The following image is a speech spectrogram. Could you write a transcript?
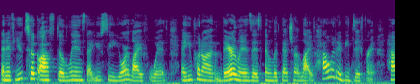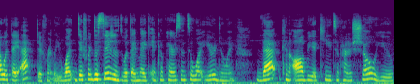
And if you took off the lens that you see your life with and you put on their lenses and looked at your life, how would it be different? How would they act differently? What different decisions would they make in comparison to what you're doing? that can all be a key to kind of show you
